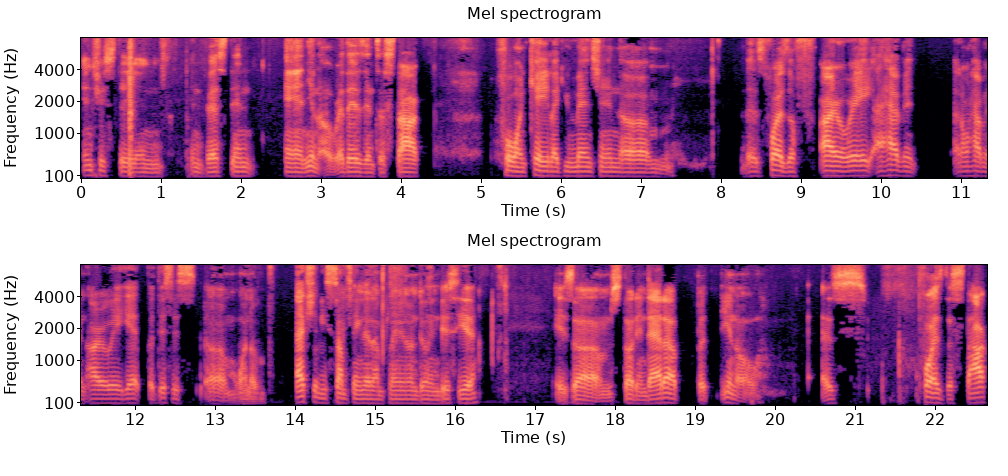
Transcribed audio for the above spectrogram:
interested in investing, and you know, whether it's into stock, 401k, like you mentioned. Um, as far as the IRA, I haven't, I don't have an IRA yet, but this is um one of actually something that I'm planning on doing this year. Is um starting that up, but you know, as far as the stock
